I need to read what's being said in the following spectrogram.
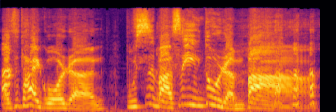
还是泰国人？不是吧？是印度人吧？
